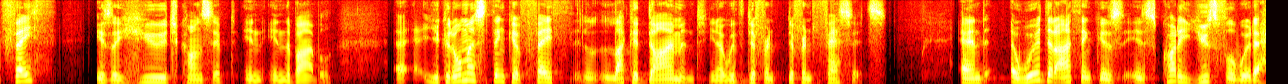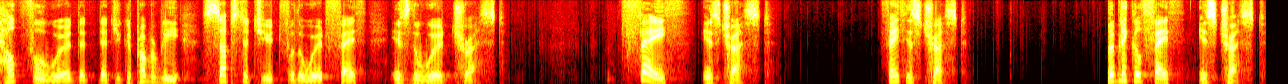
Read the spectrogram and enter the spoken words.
Faith is a huge concept in, in the Bible. Uh, you could almost think of faith like a diamond, you know, with different, different facets. And a word that I think is, is quite a useful word, a helpful word that, that you could probably substitute for the word faith is the word trust. Faith is trust. Faith is trust. Biblical faith is trust.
